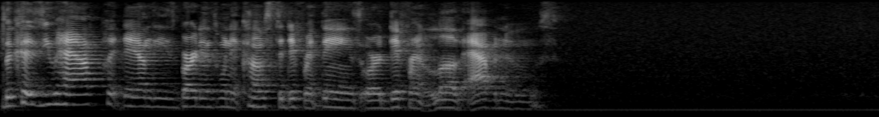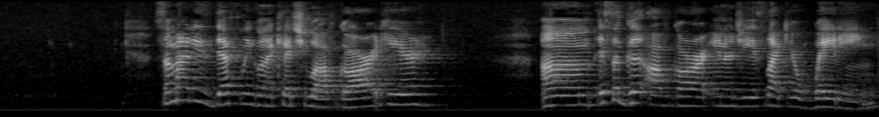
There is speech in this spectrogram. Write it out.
Because you have put down these burdens when it comes to different things or different love avenues. Somebody's definitely going to catch you off guard here um, it's a good off guard energy. It's like you're waiting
